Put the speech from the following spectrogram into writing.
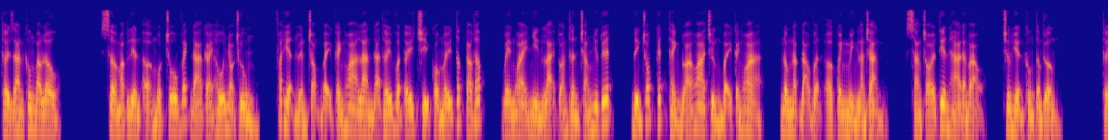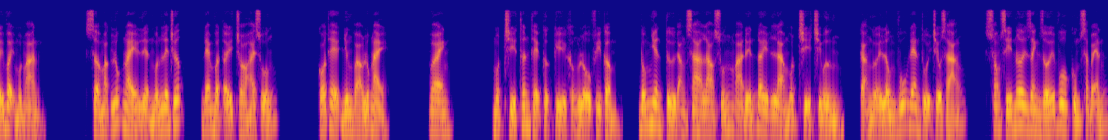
Thời gian không bao lâu, sở mặc liền ở một chỗ vách đá cái hố nhỏ chung, phát hiện huyền trọng bảy cánh hoa lan đã thấy vật ấy chỉ có mấy tấc cao thấp, bề ngoài nhìn lại toàn thân trắng như tuyết, đỉnh chóp kết thành đoá hoa chừng bảy cánh hoa, nồng nặc đạo vận ở quanh mình lan tràn, sáng chói tiên hà đan vào, trương hiện không tầm thường. Thấy vậy một màn, sở mặc lúc này liền muốn lên trước, đem vật ấy cho hai xuống. Có thể nhưng vào lúc này vê anh, một chỉ thân thể cực kỳ khổng lồ phi cầm, bỗng nhiên từ đằng xa lao xuống mà đến đây là một chỉ chim ưng cả người lông vũ đen tuổi chiếu sáng, song xí nơi danh giới vô cùng sắc bén,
